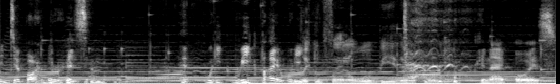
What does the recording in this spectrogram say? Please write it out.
into barbarism week week by week. Liquid flannel will be there for you. Good night, boys.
